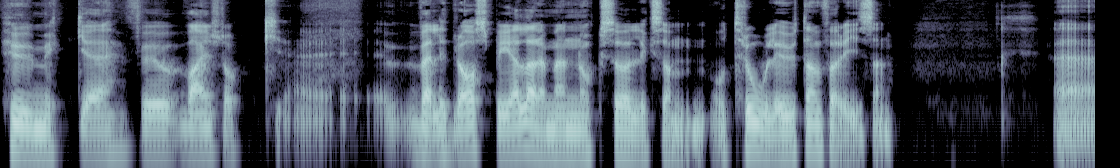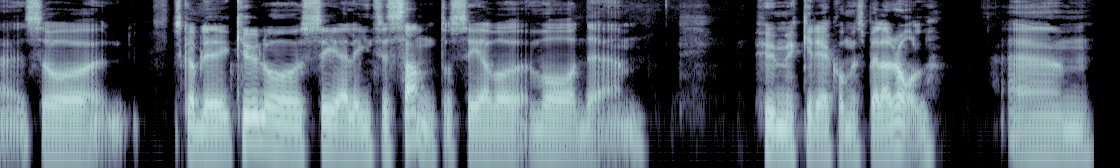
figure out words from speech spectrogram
hur mycket, för Weinstock är väldigt bra spelare men också liksom otrolig utanför isen. Eh, så det ska bli kul att se, eller intressant att se vad, vad eh, hur mycket det kommer spela roll. Ehm,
